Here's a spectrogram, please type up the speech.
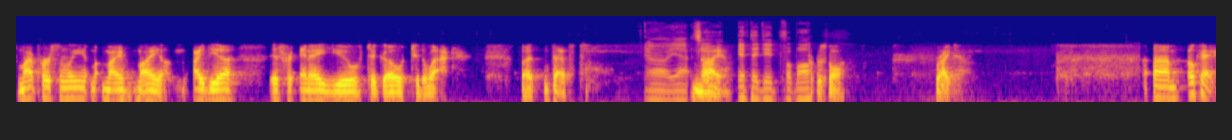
My personally, my my idea is for NAU to go to the WAC, but that's Oh yeah. So My- if they did football, personal. Right. Um, okay.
